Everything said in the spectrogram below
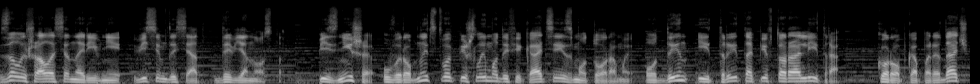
залишалася на рівні 80-90. Пізніше у виробництво пішли модифікації з моторами 1,3 та 1,5 літра, коробка передач,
